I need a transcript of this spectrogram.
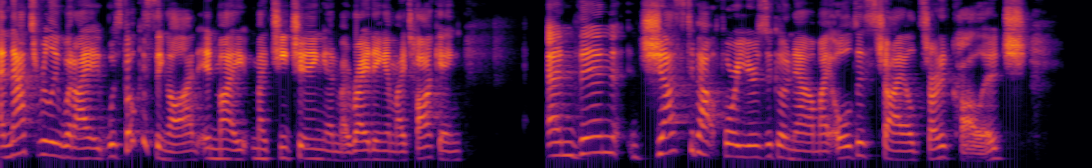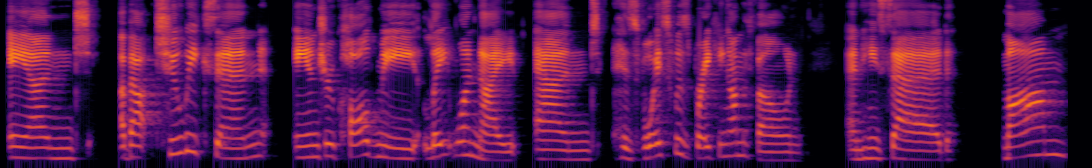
and that's really what I was focusing on in my my teaching and my writing and my talking. And then just about 4 years ago now, my oldest child started college, and about 2 weeks in, Andrew called me late one night and his voice was breaking on the phone. And he said, Mom,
